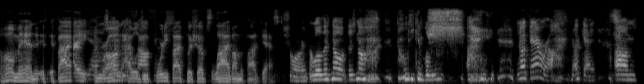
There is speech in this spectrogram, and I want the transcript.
Oh man, if if I Yeah, am wrong, I will Falcons. do 45 push-ups live on the podcast. Sure. Well, there's no, there's no, nobody can believe. Shh. there's no camera okay. Um,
